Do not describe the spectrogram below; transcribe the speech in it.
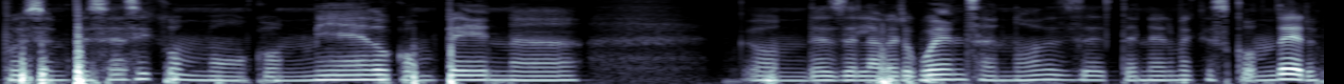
pues empecé así como con miedo, con pena, con, desde la vergüenza, ¿no? Desde tenerme que esconder.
